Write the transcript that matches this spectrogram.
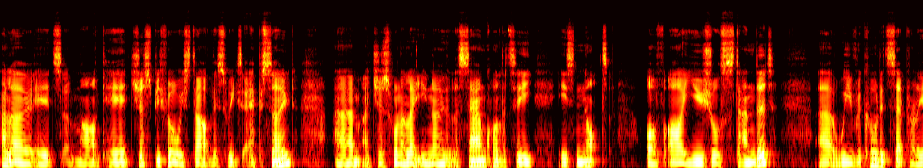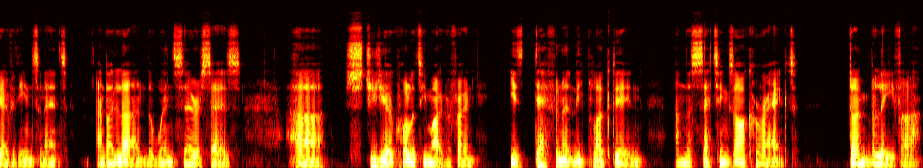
Hello, it's Mark here. Just before we start this week's episode, um, I just want to let you know that the sound quality is not of our usual standard. Uh, we recorded separately over the internet, and I learned that when Sarah says her studio quality microphone is definitely plugged in and the settings are correct, don't believe her.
